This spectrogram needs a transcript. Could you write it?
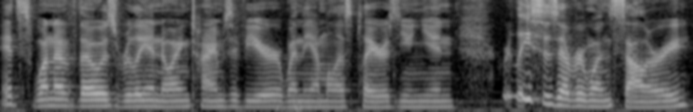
It's one of those really annoying times of year when the MLS Players Union releases everyone's salary,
